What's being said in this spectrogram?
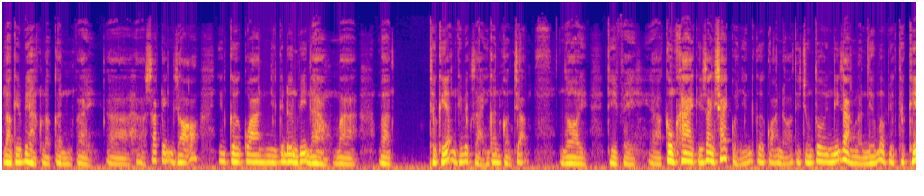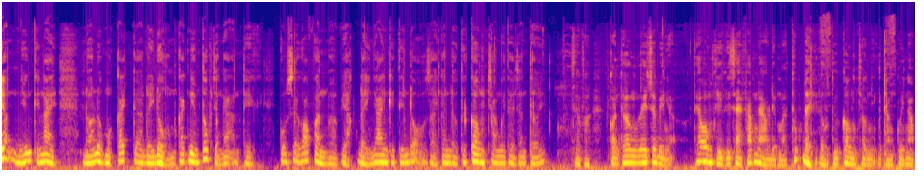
là cái việc là cần phải uh, xác định rõ những cơ quan những cái đơn vị nào mà mà thực hiện cái việc giải ngân còn chậm. Rồi thì phải à, công khai cái danh sách của những cơ quan đó. Thì chúng tôi nghĩ rằng là nếu mà việc thực hiện những cái này nó được một cách à, đầy đủ một cách nghiêm túc chẳng hạn thì cũng sẽ góp phần vào việc đẩy nhanh cái tiến độ giải ngân đầu tư công trong cái thời gian tới. Dạ vâng. Còn thưa ông Lê Duy Bình ạ, theo ông thì cái giải pháp nào để mà thúc đẩy đầu tư công trong những cái tháng cuối năm?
